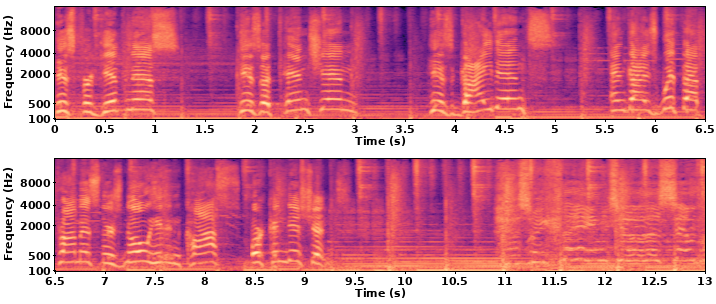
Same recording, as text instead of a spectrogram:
His forgiveness, His attention, His guidance. And guys, with that promise, there's no hidden costs or conditions. As we cling to the simple.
